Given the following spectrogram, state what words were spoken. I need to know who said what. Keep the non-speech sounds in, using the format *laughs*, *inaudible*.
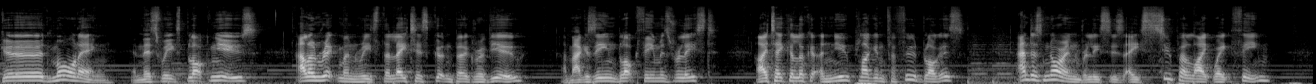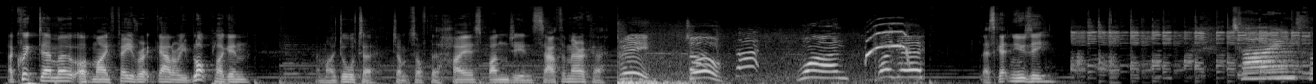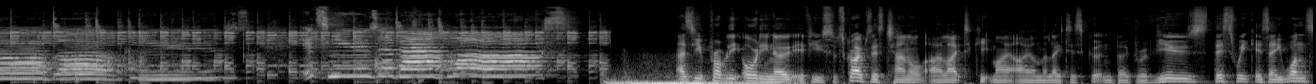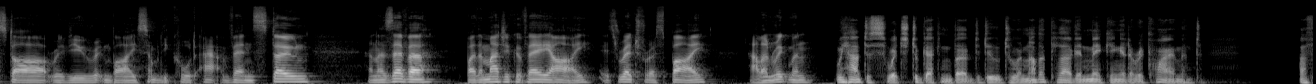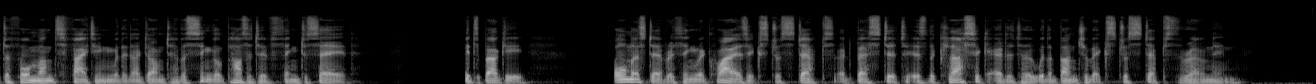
Speaker 1: Good morning. In this week's Block News, Alan Rickman reads the latest Gutenberg review, a magazine block theme is released, I take a look at a new plugin for food bloggers, Anders Norén releases a super lightweight theme, a quick demo of my favourite gallery block plugin, and my daughter jumps off the highest bungee in South America.
Speaker 2: Three, two, one, bungee!
Speaker 1: Let's get newsy.
Speaker 3: Time for block news. It's news about blocks.
Speaker 1: As you probably already know if you subscribe to this channel, I like to keep my eye on the latest Gutenberg reviews. This week is a one star review written by somebody called at Ven Stone. And as ever, by the magic of AI, it's read for us by Alan Rickman.
Speaker 4: We had to switch to Gutenberg due to another plugin making it a requirement. After four months fighting with it, I don't have a single positive thing to say. It's buggy. Almost everything requires extra steps. At best, it is the classic editor with a bunch of extra steps thrown in.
